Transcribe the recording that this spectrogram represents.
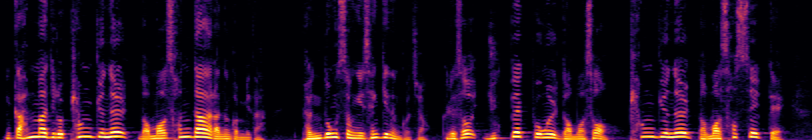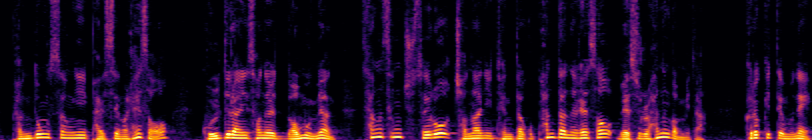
그러니까 한마디로 평균을 넘어선다라는 겁니다. 변동성이 생기는 거죠. 그래서 600봉을 넘어서 평균을 넘어섰을 때 변동성이 발생을 해서 골드라인 선을 넘으면 상승 추세로 전환이 된다고 판단을 해서 매수를 하는 겁니다. 그렇기 때문에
